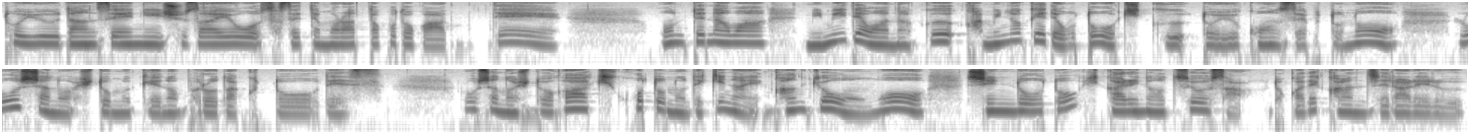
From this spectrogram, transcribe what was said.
という男性に取材をさせてもらったことがあって、オンテナは耳ではなく髪の毛で音を聞くというコンセプトのろう者の人向けのプロダクトです。ろう者の人が聞くことのできない環境音を振動と光の強さとかで感じられる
